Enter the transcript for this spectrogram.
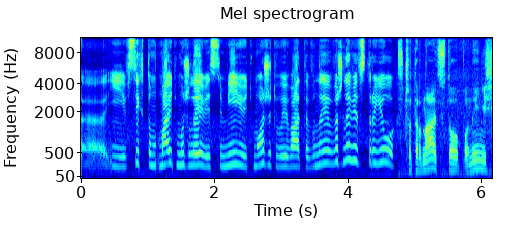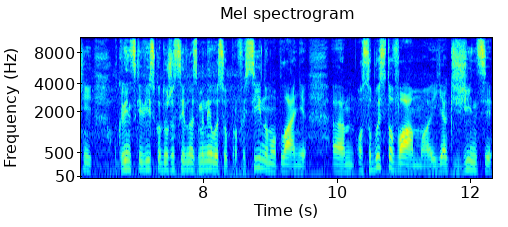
е, І всі, хто мають можливість, вміють, можуть воювати, вони важливі в строю. З 14-го по нинішній українське військо дуже сильно змінилося у професійному плані. Ем, особисто вам, як жінці,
